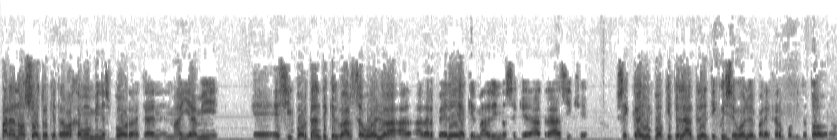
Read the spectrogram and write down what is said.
para nosotros que trabajamos en Sport acá en, Miami, eh, es importante que el Barça vuelva a, dar pelea, que el Madrid no se quede atrás y que se cae un poquito el Atlético y se vuelve a emparejar un poquito todo, ¿no?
